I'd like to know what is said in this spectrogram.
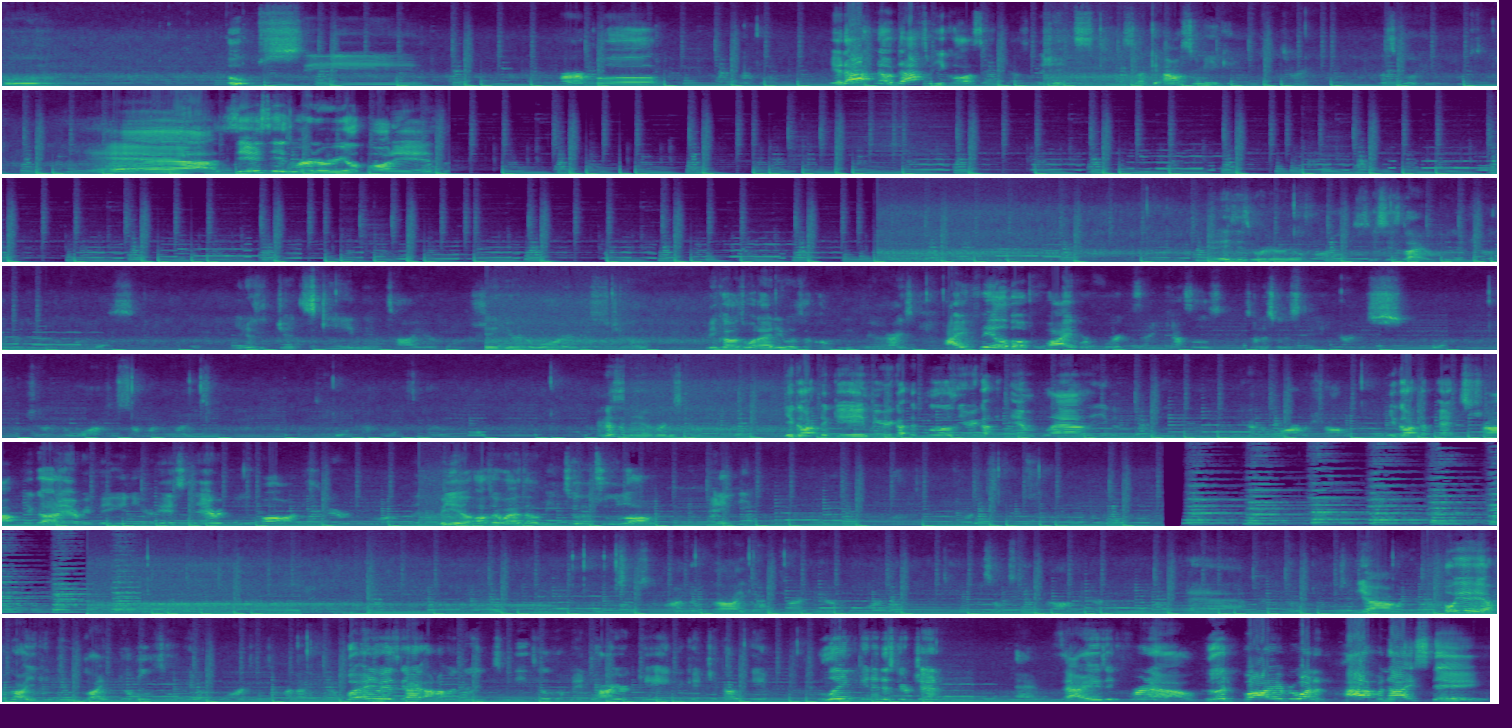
Boom. Yeah, that no, that's what you call a sandcastle. Shits. Okay, I'm assuming you can use it, right? Let's go ahead and use it. Yeah, this is where the real fun is. Where the real fun is. This is like literally where the real fun. You just jet ski in the entire. Stay here in the water and just chill. because what I did was a complete failure. I, I fail about five or four design castles, so I'm just gonna stay here and just chill in the water to someone finds me. And this is never cool. You got the game here, you got the clothes here, you got the M Plaza, got the pet shop, you got everything in here. This is everything you want. This is everything you want. Video, otherwise that would be too too long. And yeah, I forgot. You can do like double token rewards and stuff like that. But anyways, guys, I'm not going to go into details of the entire game. You can check out the game link in the description. And that is it for now. Goodbye, everyone, and have a nice day.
